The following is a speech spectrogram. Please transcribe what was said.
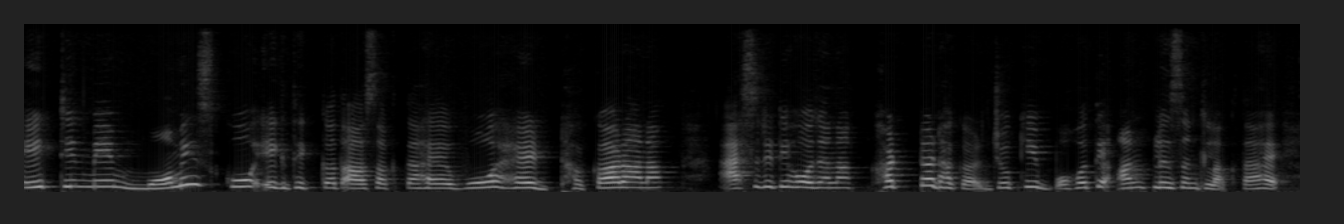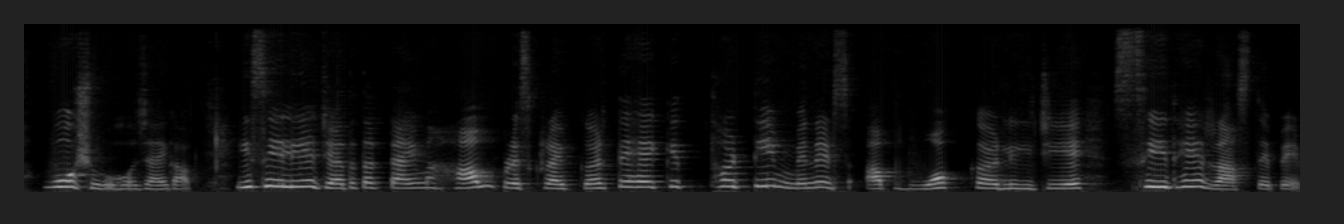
18 में मॉमीज़ को एक दिक्कत आ सकता है वो है ढकार आना एसिडिटी हो जाना, खट्टा ढकर जो कि बहुत ही अनप्लेजेंट लगता है, वो शुरू हो जाएगा। इसीलिए ज़्यादातर टाइम हम प्रेस्क्राइब करते हैं कि 30 मिनट्स आप वॉक कर लीजिए सीधे रास्ते पे।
